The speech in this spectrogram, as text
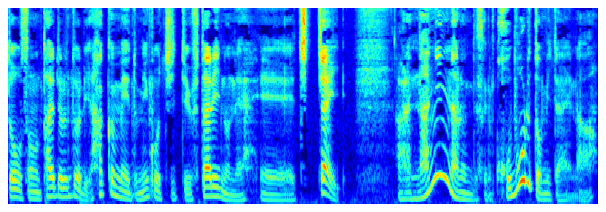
と、そのタイトルの通り、白明とみこちっていう二人のね、えー、ちっちゃい、あれ何になるんですかね、コボルトみたいな、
